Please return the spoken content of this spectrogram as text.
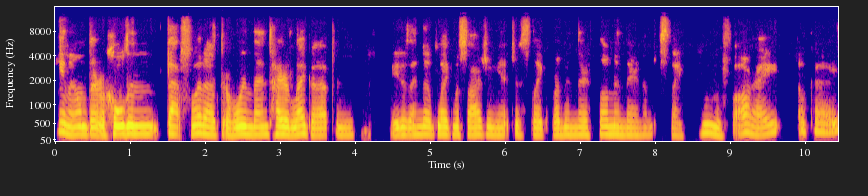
you know they're holding that foot up they're holding the entire leg up and they just end up like massaging it just like rubbing their thumb in there and i'm just like oof all right okay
